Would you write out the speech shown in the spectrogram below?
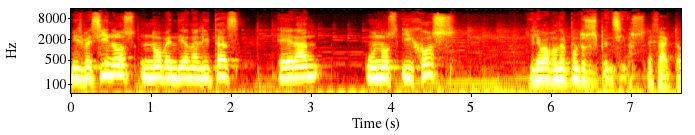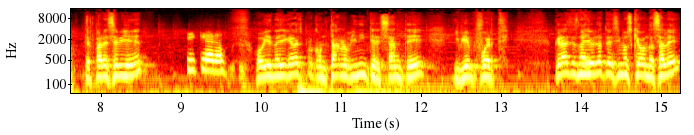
Mis vecinos no vendían alitas, eran unos hijos y le voy a poner puntos suspensivos. Exacto. ¿Te parece bien? Sí, claro. Oye, Naye, gracias por contarlo, bien interesante y bien fuerte. Gracias, ahorita te decimos qué onda, ¿sale?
